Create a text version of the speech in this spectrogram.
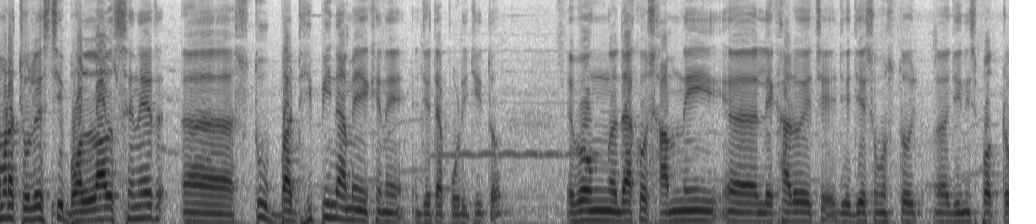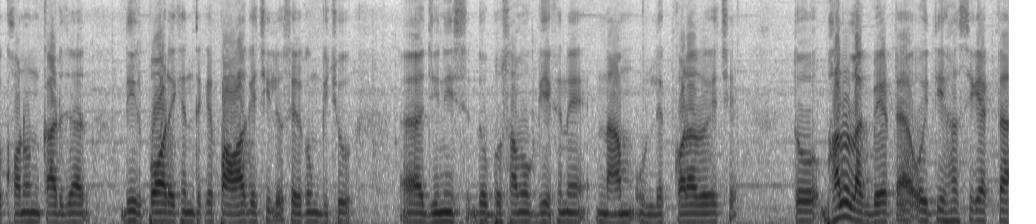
আমরা চলে এসেছি বল্লাল সেনের স্তূপ বা ঢিপি নামে এখানে যেটা পরিচিত। এবং দেখো সামনেই লেখা রয়েছে যে যে সমস্ত জিনিসপত্র খনন কার্যাদির পর এখান থেকে পাওয়া গেছিল, সেরকম কিছু জিনিস দ্রব্য সামগ্রী এখানে নাম উল্লেখ করা রয়েছে। তো ভালো লাগবে এটা ঐতিহাসিক একটা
